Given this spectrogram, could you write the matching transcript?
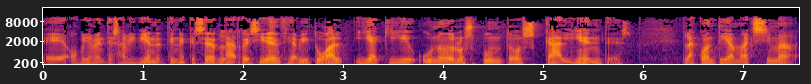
Eh, obviamente esa vivienda tiene que ser la residencia habitual y aquí uno de los puntos calientes. La cuantía máxima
